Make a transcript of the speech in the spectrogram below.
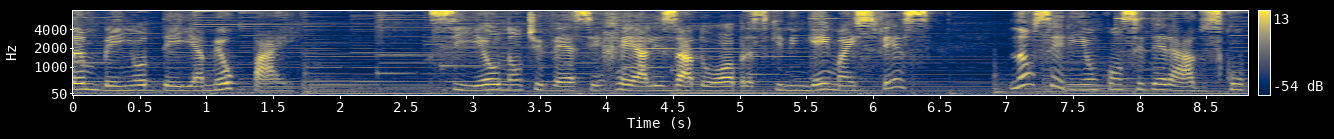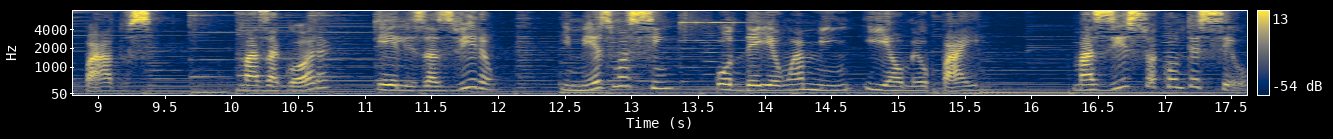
também odeia meu Pai. Se eu não tivesse realizado obras que ninguém mais fez, não seriam considerados culpados. Mas agora eles as viram e, mesmo assim, odeiam a mim e ao meu Pai. Mas isso aconteceu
